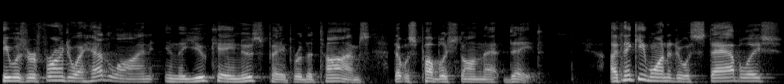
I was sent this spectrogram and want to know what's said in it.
He was referring to a headline in the UK newspaper, The Times, that was published on that date. I think he wanted to establish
